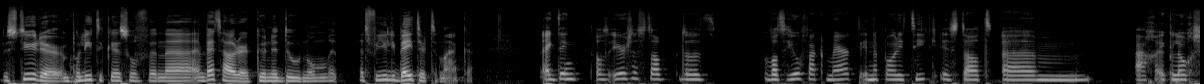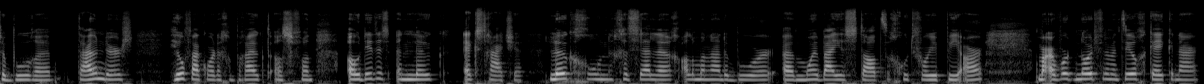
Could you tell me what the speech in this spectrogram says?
bestuurder, een politicus of een, eh, een wethouder kunnen doen om het- voor jullie beter te maken? Nou, ik denk als eerste stap dat het wat heel vaak merkt in de politiek is dat ehm ecologische boeren tuinders heel vaak worden gebruikt als van, oh, dit is een leuk extraatje. Leuk groen, gezellig, allemaal naar de boer, uh, mooi bij je stad, goed voor je PR. Maar er wordt nooit fundamenteel gekeken naar,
